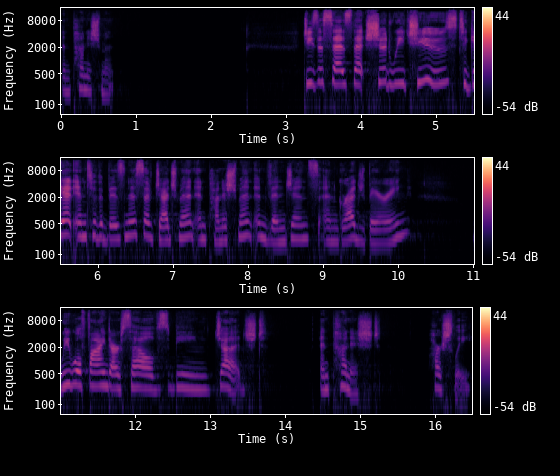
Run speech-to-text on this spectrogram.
and punishment. Jesus says that should we choose to get into the business of judgment and punishment and vengeance and grudge bearing, we will find ourselves being judged and punished harshly.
